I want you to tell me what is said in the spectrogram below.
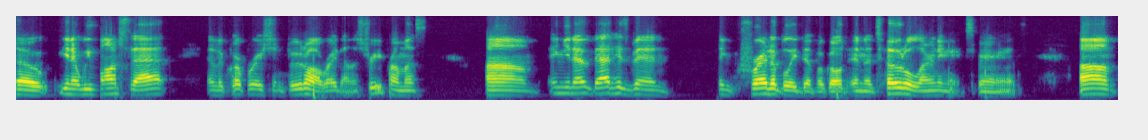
So you know we launched that in the Corporation Food Hall right down the street from us, um, and you know that has been incredibly difficult and a total learning experience, um,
